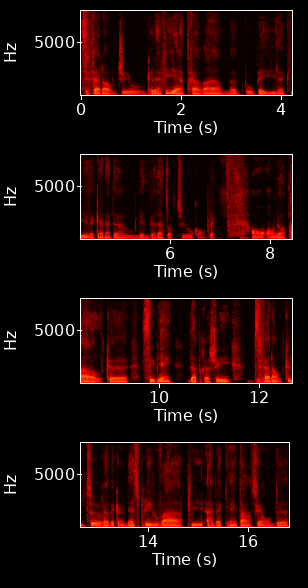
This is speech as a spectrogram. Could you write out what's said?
différentes géographies à travers notre beau pays qui est le Canada ou l'île de la Tortue au complet. On leur parle que c'est bien d'approcher différentes cultures avec un esprit ouvert, puis avec l'intention de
